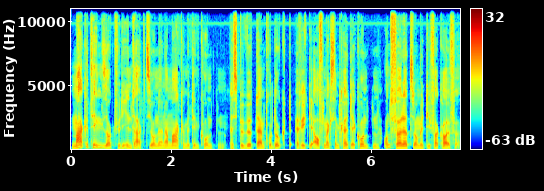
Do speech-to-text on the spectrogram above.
Marketing sorgt für die Interaktion deiner Marke mit den Kunden. Es bewirbt dein Produkt, erregt die Aufmerksamkeit der Kunden und fördert somit die Verkäufe.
